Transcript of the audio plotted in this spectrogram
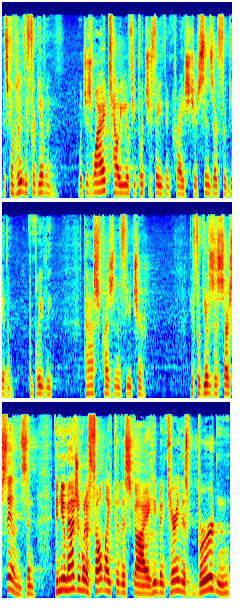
It's completely forgiven, which is why I tell you if you put your faith in Christ, your sins are forgiven completely, past, present, and future. He forgives us our sins. And can you imagine what it felt like to this guy? He'd been carrying this burden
